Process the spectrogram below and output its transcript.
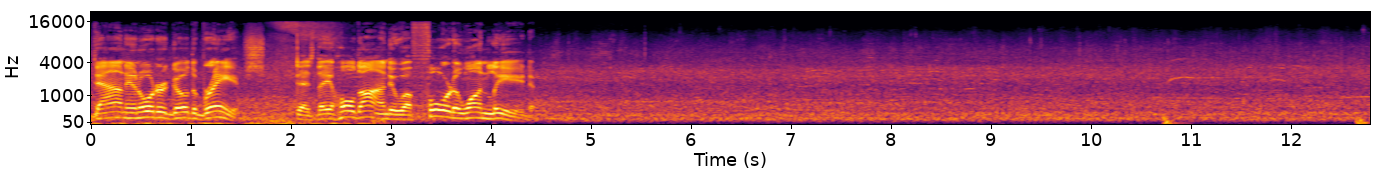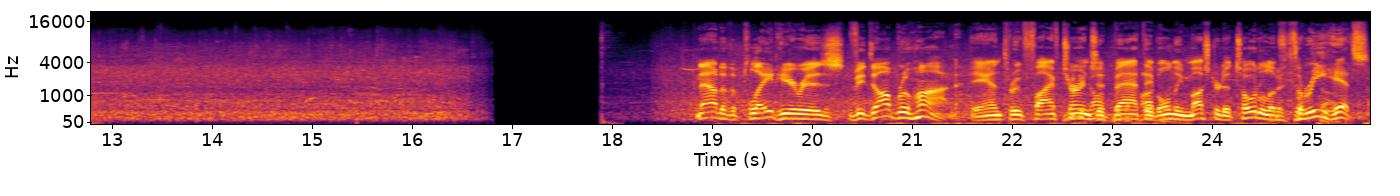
Down in order go the Braves as they hold on to a 4 to 1 lead. Now to the plate, here is Vidal Bruján. And through five turns at bat, they've only mustered a total of three hits.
